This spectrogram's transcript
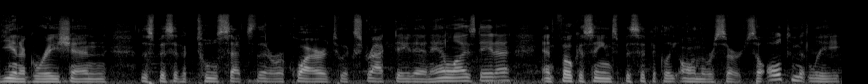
the integration, the specific tool sets that are required to extract data and analyze data, and focusing specifically on the research. So ultimately,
